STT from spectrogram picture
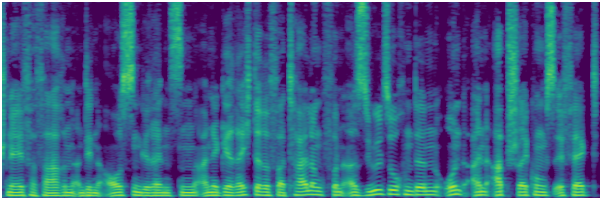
Schnellverfahren an den Außengrenzen, eine gerechtere Verteilung von Asylsuchenden und ein Abschreckungseffekt.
